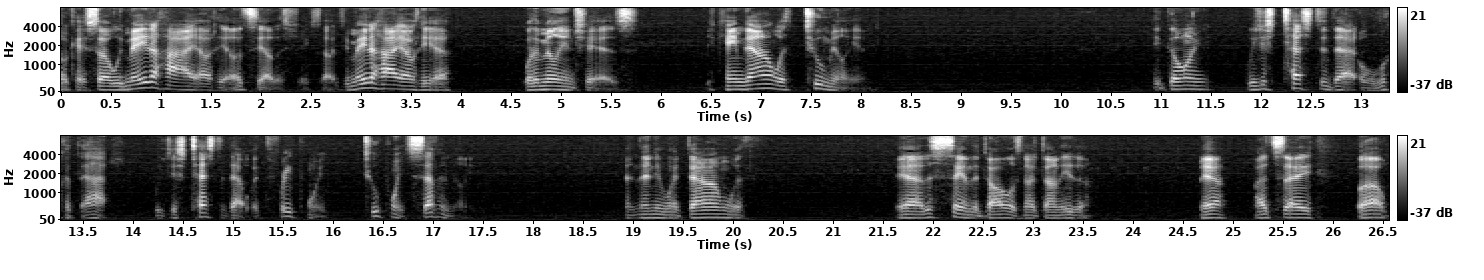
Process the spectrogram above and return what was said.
okay, so we made a high out here. Let's see how this shakes out. You made a high out here with a million shares. You came down with two million. You're going, we just tested that. Oh, look at that. We just tested that with 3.2.7 million. And then you went down with, yeah, this is saying the dollar's not done either. Yeah, I'd say well,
